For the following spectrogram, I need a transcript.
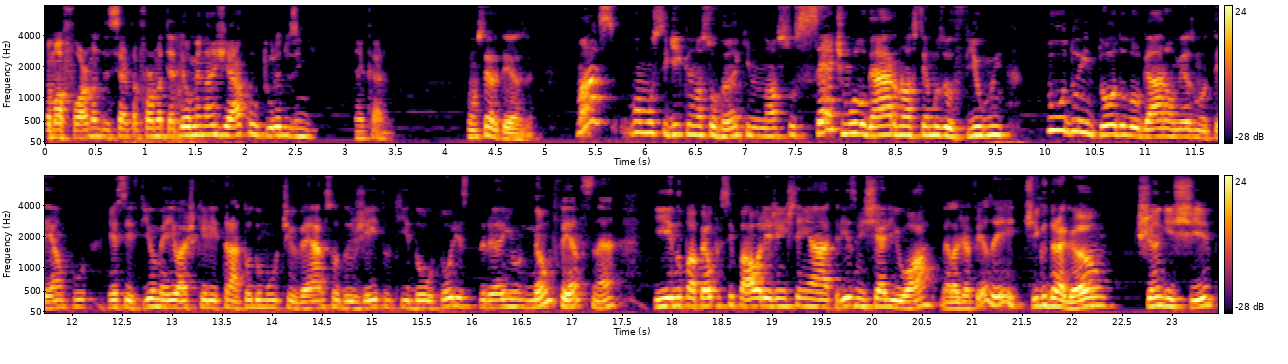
É uma forma, de certa forma, até de homenagear a cultura dos indígenas, né, cara? Com certeza. Mas vamos seguir aqui o nosso ranking. No nosso sétimo lugar, nós temos o filme tudo em todo lugar ao mesmo tempo. Esse filme aí eu acho que ele tratou do multiverso do jeito que Doutor Estranho não fez, né? E no papel principal ali a gente tem a atriz Michelle Yeoh, ela já fez aí Tigre Dragão, Shang-Chi.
